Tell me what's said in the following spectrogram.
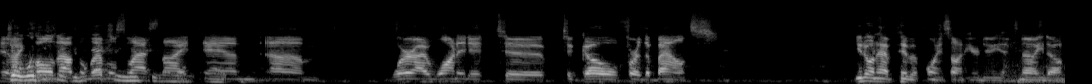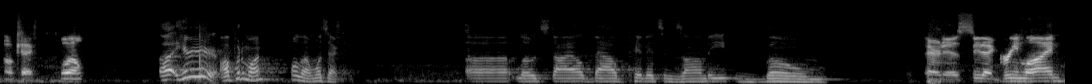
And Joe, I called out the levels last night last night? and um, where I wanted it to to go for the bounce. You don't have pivot points on here, do you? No, you don't. Okay. Well, Uh, here, here. I'll put them on. Hold on one sec. Uh, load style, bow, pivots, and zombie. Boom. There it is. See that green line?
